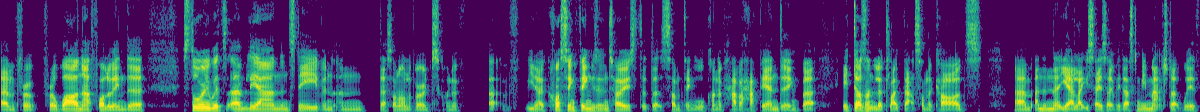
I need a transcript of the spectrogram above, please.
um for for a while now following the story with um Leanne and Steve and and their son Oliver and just kind of uh, you know crossing fingers and toes that that something will kind of have a happy ending but it doesn't look like that's on the cards um, and then, the, yeah, like you say, Sophie, that's going to be matched up with,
